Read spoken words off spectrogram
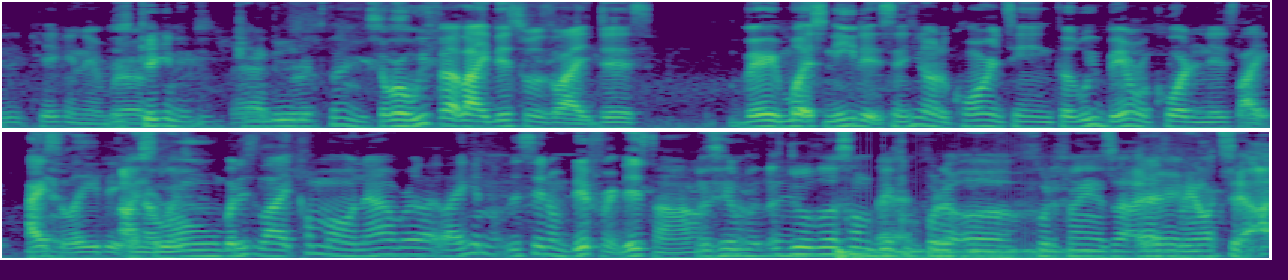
just kicking it, bro. Just kicking it, just trying to do bro. everything. So, bro, we felt like this was like just very much needed since you know the quarantine because we've been recording this like isolated in a room. But it's like, come on now, bro. Like, like hit 'em- let's hit them different this time. Let's, hit, let's do a little something different for the uh for the fans out there. Like I said, I,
